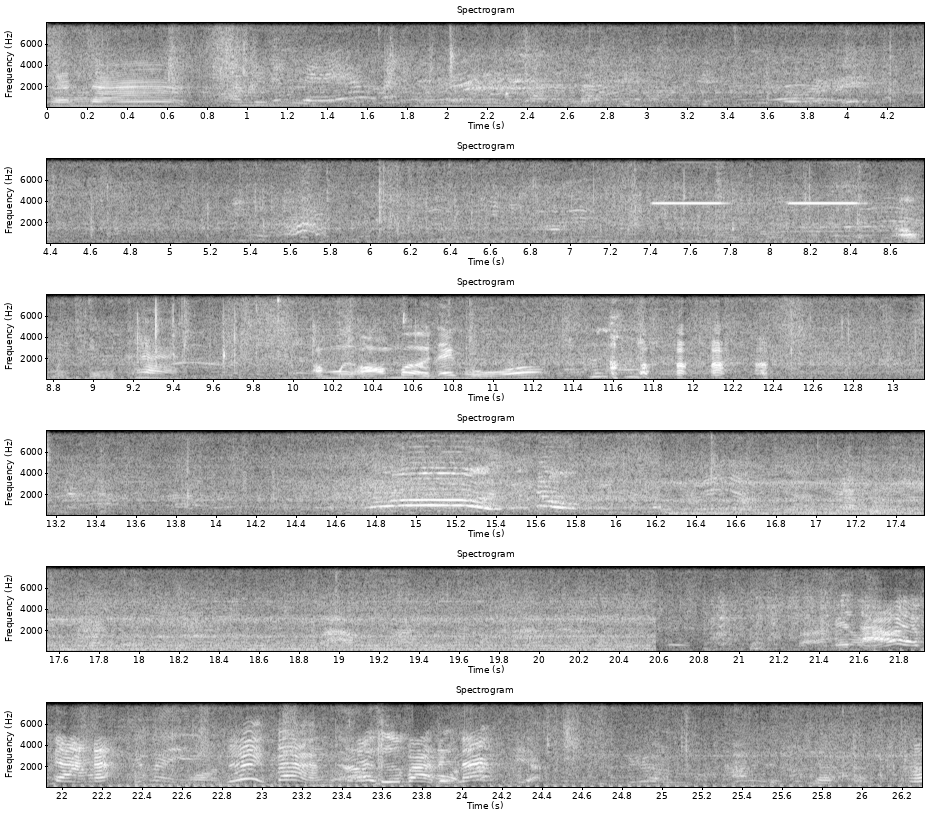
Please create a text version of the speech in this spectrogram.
Cân à Ông mình chú tha. Ông mình ốm ở đây của cái thảo em ăn á đấy ba nó đưa ba để nát nó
